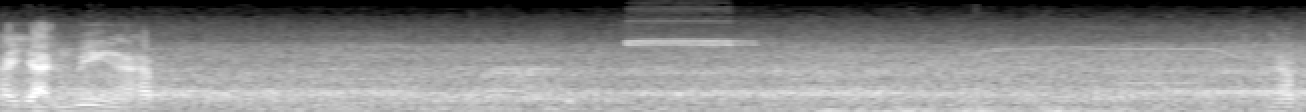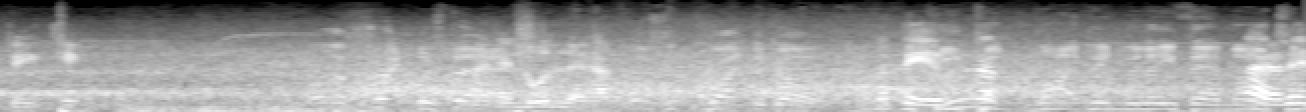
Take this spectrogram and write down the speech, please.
ขยันวิ่งอะครับนะครับฟรีคิก Well, the threat was ไม่ได้ there. ลุ้นเลยครับ Wasn't quite the goal. ปกติมัน Keeper might have been relieved there, น่าจะ Martin, ได้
